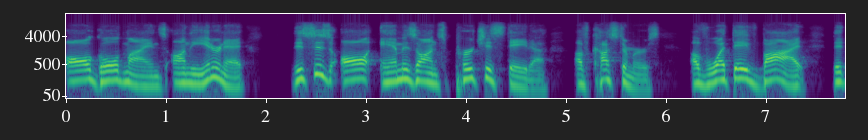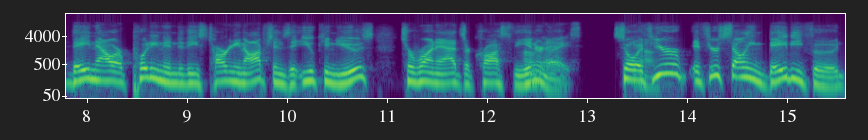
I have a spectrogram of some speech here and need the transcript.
all gold mines on the internet. This is all Amazon's purchase data of customers of what they've bought that they now are putting into these targeting options that you can use to run ads across the oh, internet. Nice. So yeah. if you're if you're selling baby food,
